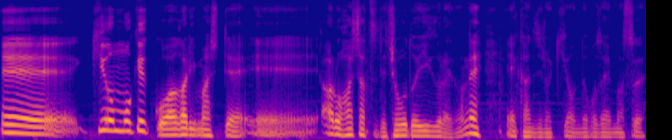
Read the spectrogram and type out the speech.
えー、気温も結構上がりまして、えー、アロハシャツでちょうどいいぐらいのね、えー、感じの気温でございます、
